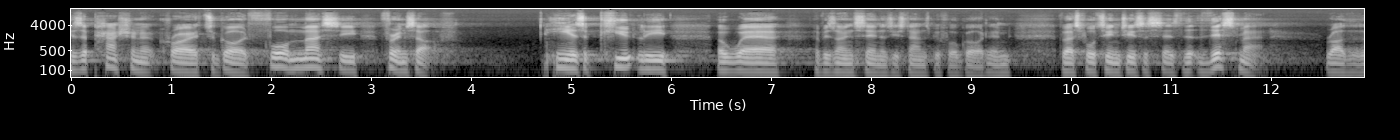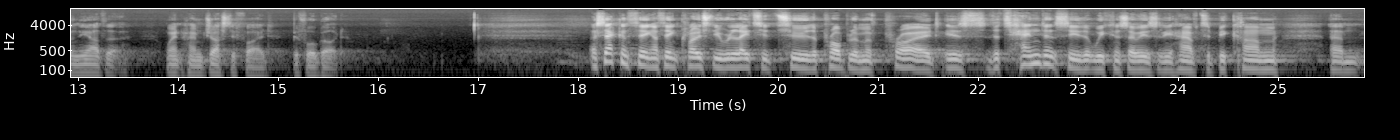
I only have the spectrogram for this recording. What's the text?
is a passionate cry to God for mercy for himself. He is acutely aware of his own sin as he stands before God. In verse 14, Jesus says that this man, rather than the other, went home justified before God. A second thing I think closely related to the problem of pride is the tendency that we can so easily have to become um,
